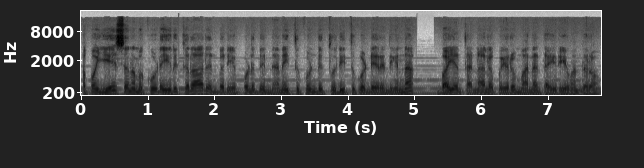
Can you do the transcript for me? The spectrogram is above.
அப்போ இயேசு நம்ம கூட இருக்கிறார் என்பதை எப்பொழுது நினைத்து கொண்டு துதித்து கொண்டே இருந்தீங்கன்னா பயம் தன்னால போயிடும் மன தைரியம் வந்துடும்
